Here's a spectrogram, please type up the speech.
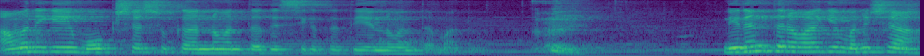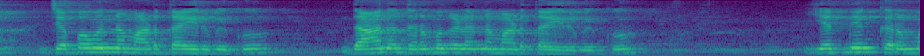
ಅವನಿಗೆ ಮೋಕ್ಷ, ಸುಖ ಅನ್ನುವಂಥದ್ದು ಸಿಗುತ್ತದೆ ಅನ್ನುವಂಥ ಮಾತು. ನಿರಂತರವಾಗಿ ಮನುಷ್ಯ ಜಪವನ್ನು ಮಾಡ್ತಾ ಇರಬೇಕು, ದಾನ ಧರ್ಮಗಳನ್ನು ಮಾಡ್ತಾ ಇರಬೇಕು, ಯಜ್ಞ, ಕರ್ಮ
